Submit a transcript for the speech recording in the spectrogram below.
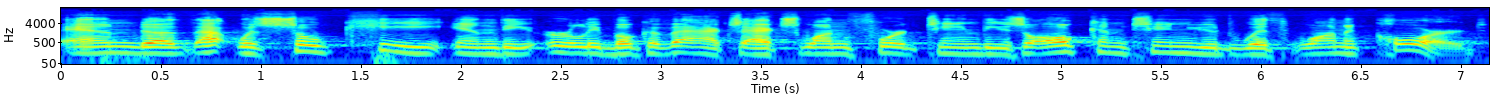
and uh, that was so key in the early book of Acts, Acts 1:14. These all continued with one accord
